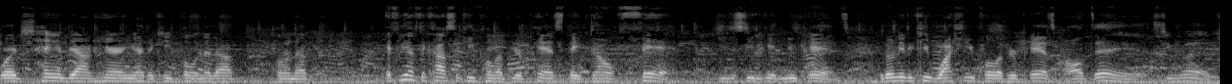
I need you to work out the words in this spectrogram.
where it's hanging down here and you have to keep pulling it up, pulling up. If you have to constantly keep pulling up your pants, they don't fit. You just need to get new pants. We don't need to keep watching you pull up your pants all day. It's too much.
